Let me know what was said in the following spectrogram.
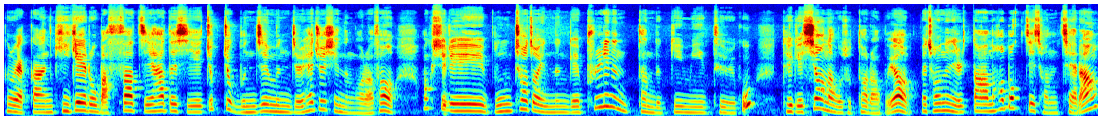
그리고 약간 기계로 마사지 하듯이 쭉쭉 문질문질 해주시는 거라서 확실히 뭉쳐져 있는 게 풀리는 듯한 느낌이 들고 되게 시원하고 좋더라고요. 저는 일단 허벅지 전체랑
